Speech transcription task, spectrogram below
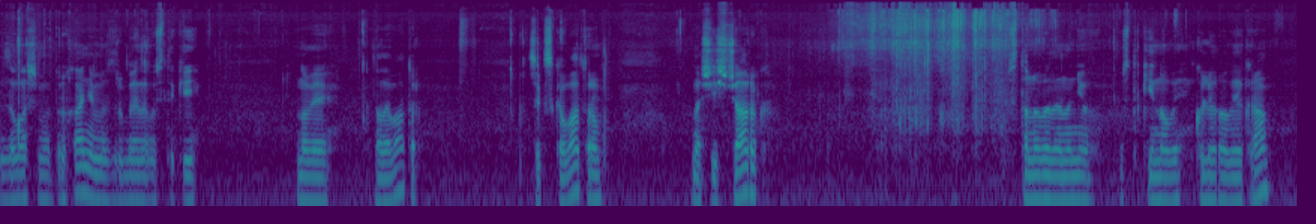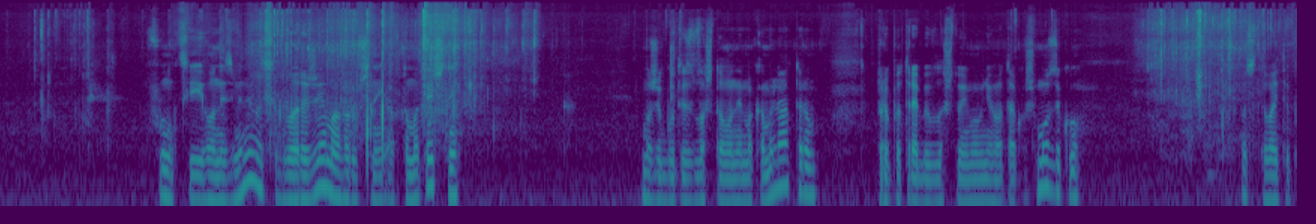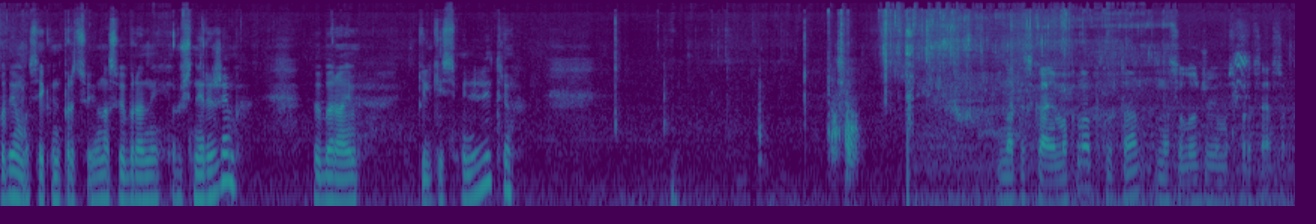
За вашими проханнями зробили ось такий новий елеватор з екскаватором на 6 чарок. Встановили на нього ось такий новий кольоровий екран. Функції його не змінилися, два режими, ручний автоматичний. Може бути з влаштованим акумулятором. При потребі влаштуємо в нього також музику. Ось давайте подивимося, як він працює. У нас вибраний ручний режим. Вибираємо кількість мілілітрів. Натискаємо кнопку та насолоджуємось процесом.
